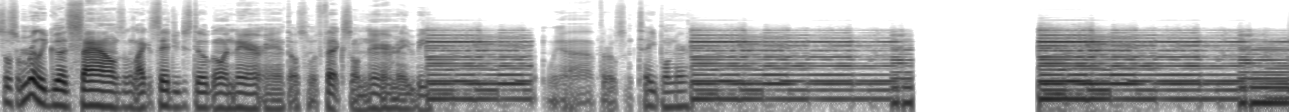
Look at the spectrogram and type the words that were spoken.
So some really good sounds, and like I said, you can still go in there and throw some effects on there. Maybe we uh, throw some tape on there. So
